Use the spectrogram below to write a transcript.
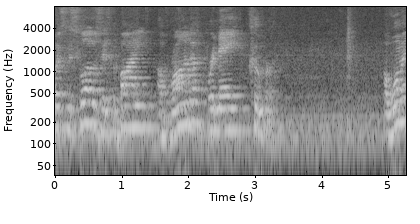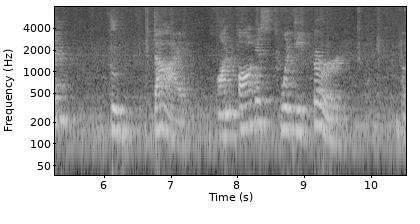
what's disclosed is the body of Rhonda Renee Cooper, a woman who died on August 23rd of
